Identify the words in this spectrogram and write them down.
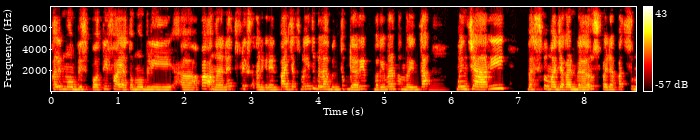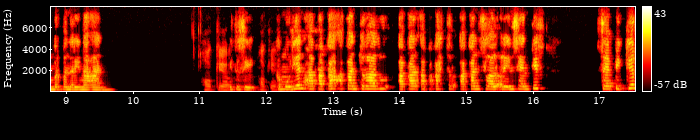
kalian mau beli Spotify atau mau beli uh, apa langganan Netflix akan dikenain pajak. Sebenarnya itu adalah bentuk dari bagaimana pemerintah hmm. mencari basis pemajakan baru supaya dapat sumber penerimaan Oke. Okay, itu sih. Okay. Kemudian apakah akan terlalu akan apakah ter, akan selalu ada insentif? Saya pikir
